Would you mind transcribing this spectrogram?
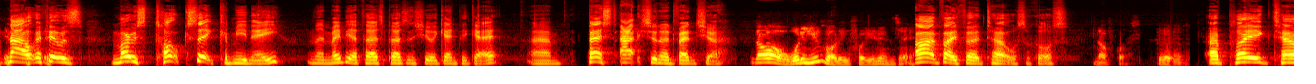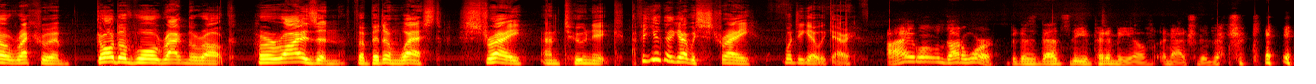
now, if it was most toxic community, then maybe a first person shooter game could get it. Um, best action adventure. No, what are you voting for? You didn't say. I vote for Turtles, of course. no, of course. Good. A Plague Tale Requiem, God of War Ragnarok, Horizon Forbidden West, Stray, and Tunic. I think you're going to go with Stray. What do you go with, Gary? I went with God of War because that's the epitome of an action adventure game.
